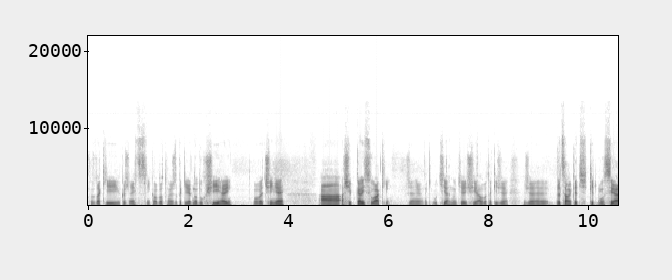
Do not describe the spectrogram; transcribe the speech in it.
sú takí, akože nechce sa nikoho dotknúť, že takí jednoduchší, hej, vo väčšine. A, a šipkari sú akí? Že neviem, takí utiahnutejší, alebo takí, že, že predsa keď, keď musia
